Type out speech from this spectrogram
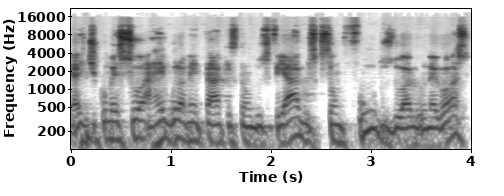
e a gente começou a regulamentar a questão dos FIAGROS, que são fundos do agronegócio,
